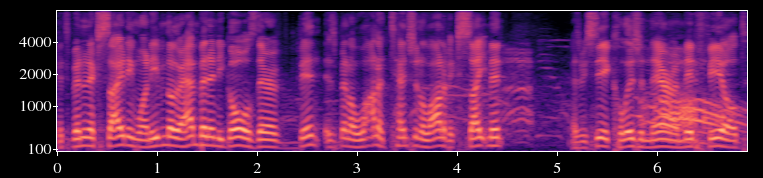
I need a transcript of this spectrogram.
It's been an exciting one. Even though there haven't been any goals, there have been has been a lot of tension, a lot of excitement as we see a collision there on midfield,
